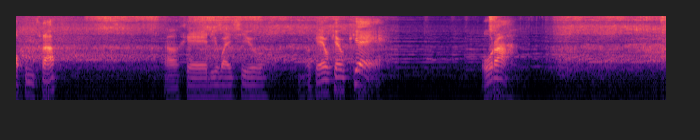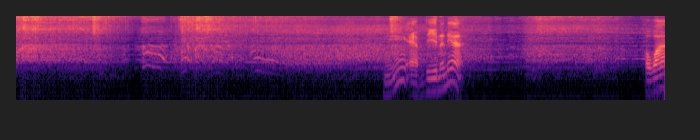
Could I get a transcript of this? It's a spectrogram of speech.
อือฮึขอบคุณครับ โอเคดีไวชิลโอเค โอเค โอเค โอราหืมแอบดีนะเนี่ย เพราะว่า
